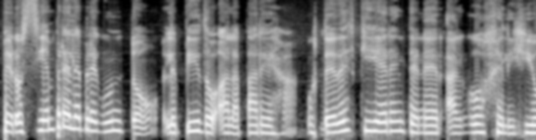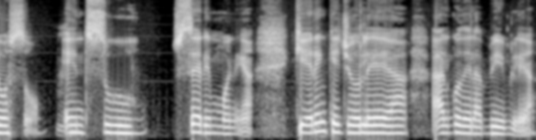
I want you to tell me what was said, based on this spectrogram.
pero siempre le pregunto, le pido a la pareja, ¿ustedes quieren tener algo religioso en su ceremonia? ¿Quieren que yo lea algo de la Biblia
